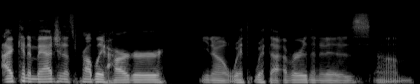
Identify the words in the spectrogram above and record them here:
I can imagine it's probably harder, you know, with with Ever than it is um,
